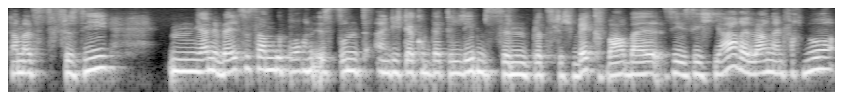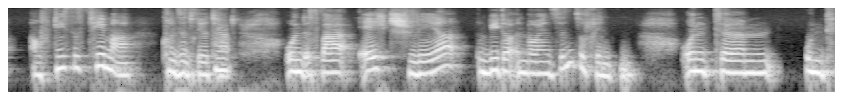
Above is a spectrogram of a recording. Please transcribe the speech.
damals für sie hm, ja, eine Welt zusammengebrochen ist und eigentlich der komplette Lebenssinn plötzlich weg war, weil sie sich jahrelang einfach nur auf dieses Thema konzentriert hat. Ja. Und es war echt schwer, wieder einen neuen Sinn zu finden. Und ähm, und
